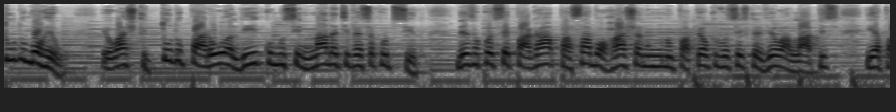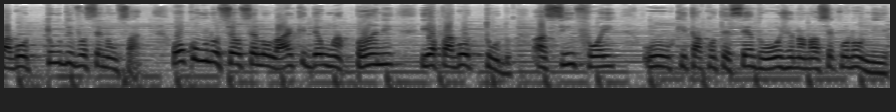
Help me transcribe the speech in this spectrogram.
Tudo morreu. Eu acho que tudo parou ali como se nada tivesse acontecido. Mesma coisa você pagar, passar a borracha num, papel que você escreveu a lápis e apagou tudo e você não sabe. Ou como no seu celular que deu uma pane e apagou tudo. Assim foi o que está acontecendo hoje na nossa economia.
